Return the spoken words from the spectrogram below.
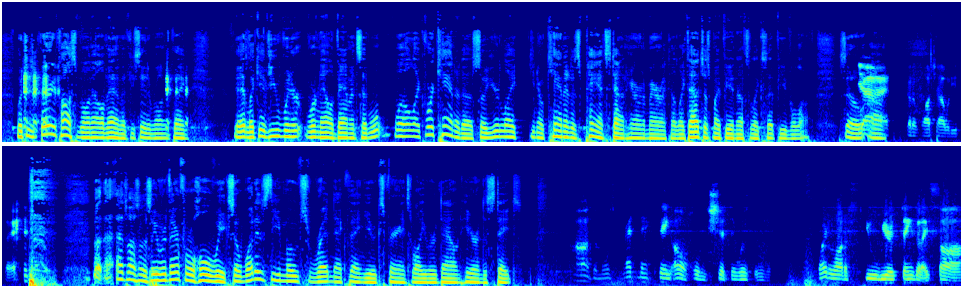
which is very possible in Alabama if you say the wrong thing. Yeah, like if you were, were in Alabama and said, well, well, like we're Canada, so you're like, you know, Canada's pants down here in America. Like that just might be enough to like set people off. So yeah, uh, gotta watch out what you say. but that's awesome. So you were there for a whole week. So what is the most redneck thing you experienced while you were down here in the states? Oh, the most redneck thing. Oh, holy shit! There was, there was quite a lot of few weird things that I saw.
